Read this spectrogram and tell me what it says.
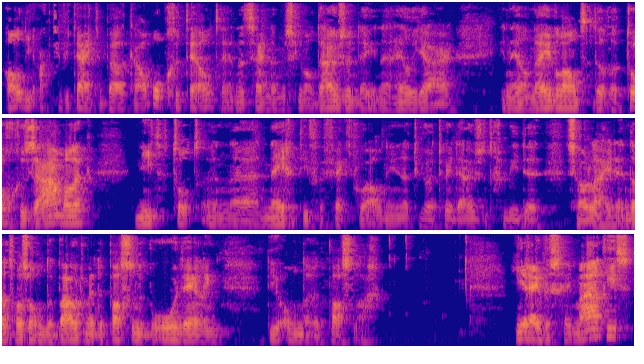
al die activiteiten bij elkaar opgeteld, en dat zijn er misschien wel duizenden in een heel jaar in heel Nederland, dat het toch gezamenlijk niet tot een negatief effect voor al die Natura 2000 gebieden zou leiden. En dat was onderbouwd met de passende beoordeling die onder het pas lag. Hier even schematisch.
